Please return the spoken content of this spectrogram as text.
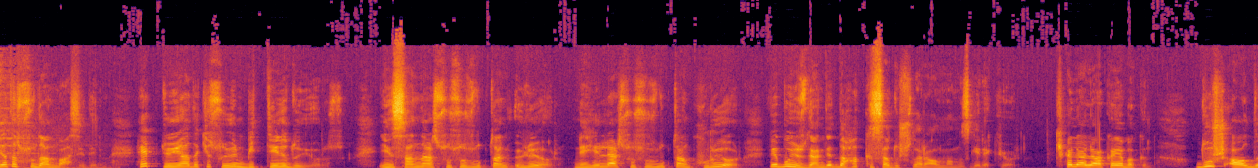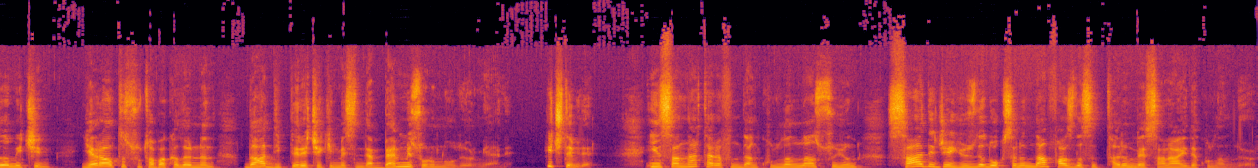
Ya da sudan bahsedelim. Hep dünyadaki suyun bittiğini duyuyoruz. İnsanlar susuzluktan ölüyor, nehirler susuzluktan kuruyor ve bu yüzden de daha kısa duşlar almamız gerekiyor. Kel alakaya bakın. Duş aldığım için yeraltı su tabakalarının daha diplere çekilmesinden ben mi sorumlu oluyorum yani? Hiç de bile. İnsanlar tarafından kullanılan suyun sadece %90'ından fazlası tarım ve sanayide kullanılıyor.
